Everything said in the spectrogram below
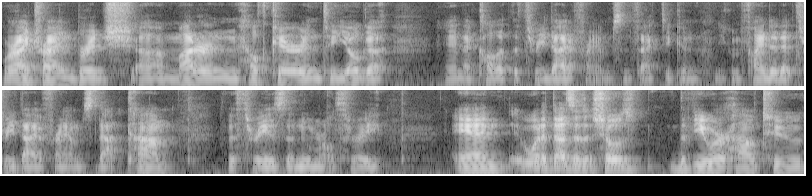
where I try and bridge uh, modern healthcare into yoga and I call it the three diaphragms. In fact, you can you can find it at 3diaphragms.com. The three is the numeral three. And what it does is it shows the viewer how to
